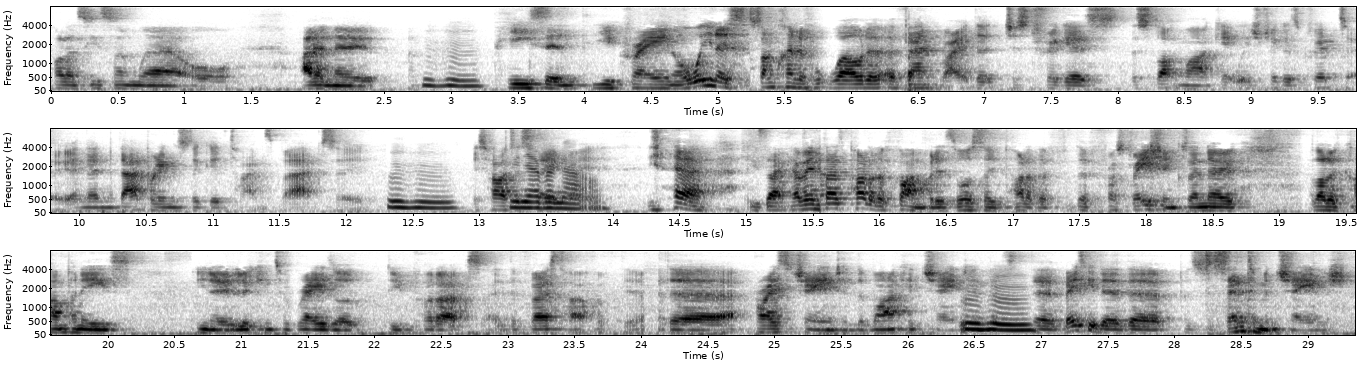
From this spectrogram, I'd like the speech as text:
policy somewhere, or I don't know, mm-hmm. peace in Ukraine, or you know, some kind of world event, right, that just triggers the stock market, which triggers crypto, and then that brings the good times back. So mm-hmm. it's hard you to never say. know. Right? Yeah, exactly. I mean, that's part of the fun, but it's also part of the, the frustration because I know a lot of companies, you know, looking to raise or do products at the first half of the, the price change and the market change, mm-hmm. the, basically the, the sentiment change,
